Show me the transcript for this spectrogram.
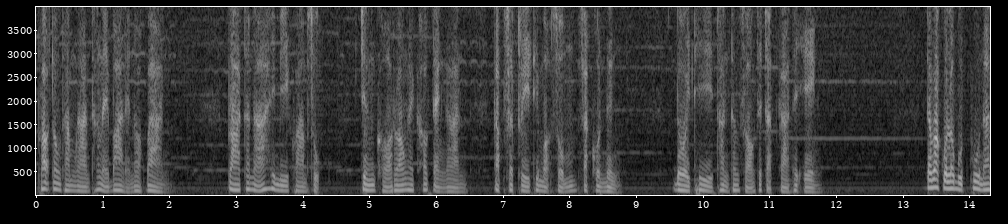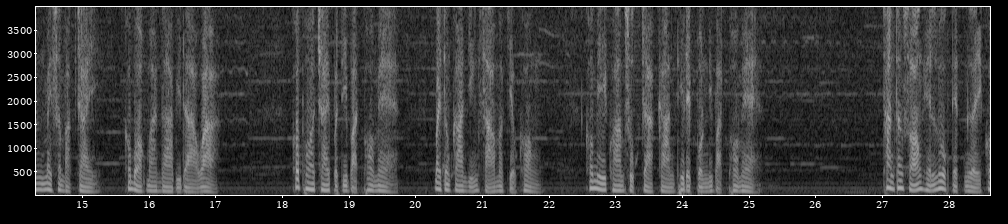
เพราะต้องทำงานทั้งในบ้านและนอกบ้าน ปรารถนาให้มีความสุข จึงขอร้องให้เขาแต่งงานกับสตรีที่เหมาะสมสักคนหนึ่ง โดยที่ท่านทั้งสองจะจัดการให้เอง แต่ว่ากุลบุตรผู้นั้นไม่สมัครใจ เขาบอกมารดาบิดาว่า เขาพอใจปฏิบัติพ่อแม่ ไม่ต้องการหญิงสาวมาเกี่ยวข้อง เขามีความสุขจากการที่ได้ปฏิบัติพ่อแม่ ท่านทั้งสองเห็นลูกเหน็ดเหนื่อยก็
